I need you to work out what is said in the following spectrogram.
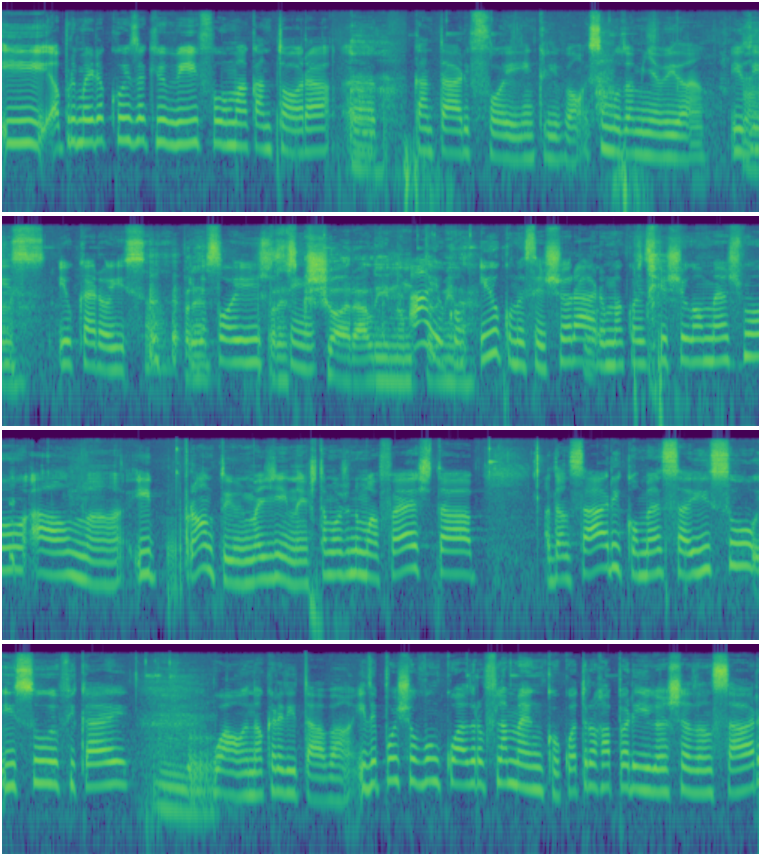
e a primeira coisa que eu vi foi uma cantora eh, cantar e foi incrível. Isso mudou a minha vida. Eu disse, eu quero isso. e Parece, depois. parece sim. que chora ali num Ah, eu, determinado. com- eu comecei a chorar, uma coisa que chegou mesmo à alma. E pronto, imaginem, estamos numa festa a dançar e começa isso, isso eu fiquei, uau, eu não acreditava. E depois houve um quadro flamenco, quatro raparigas a dançar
